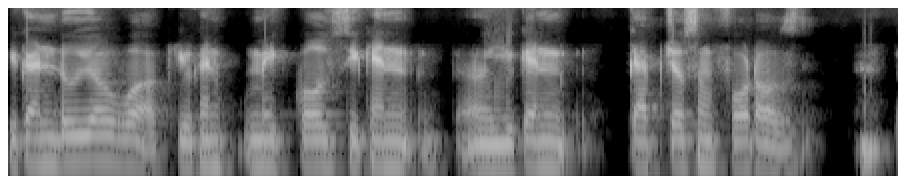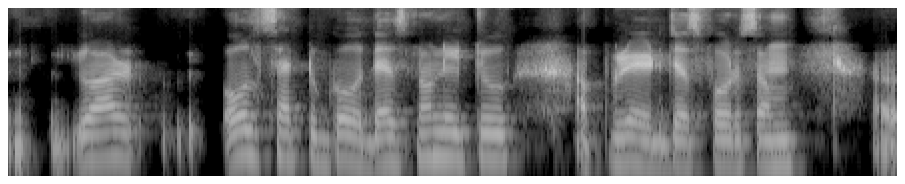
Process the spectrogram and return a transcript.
you can do your work. You can make calls. You can uh, you can capture some photos. You are all set to go. There's no need to upgrade just for some uh,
